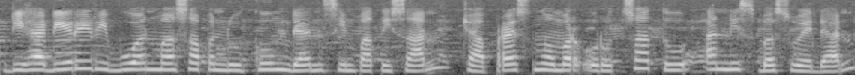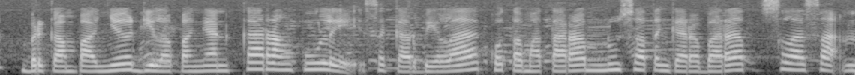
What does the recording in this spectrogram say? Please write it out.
Dihadiri ribuan masa pendukung dan simpatisan, Capres nomor urut 1 Anies Baswedan berkampanye di lapangan Karangpule, Sekarbela, Kota Mataram, Nusa Tenggara Barat, Selasa 6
